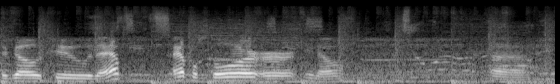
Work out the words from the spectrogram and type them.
to go to the Apple, Apple Store or you know. Uh,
